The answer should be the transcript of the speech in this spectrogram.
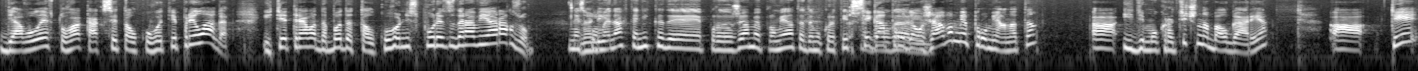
дявол е в това как се тълкуват и прилагат. И те трябва да бъдат тълкувани според здравия разум. Не Нали? споменахте никъде продължаваме промяната демократична Сега България. продължаваме промяната а, и демократична България. А, те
